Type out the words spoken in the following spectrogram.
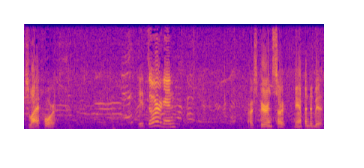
July 4th. It's Oregon. Our spirits are dampened a bit.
